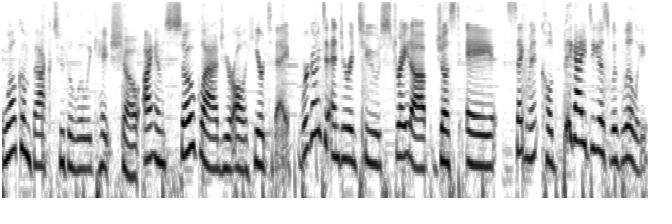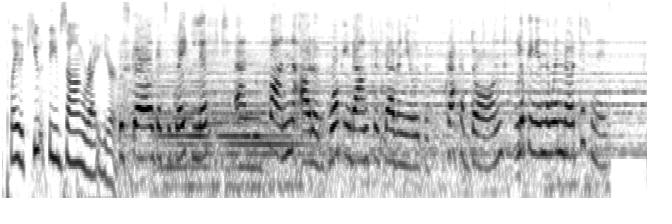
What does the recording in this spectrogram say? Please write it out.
Welcome back to the Lily Kate Show. I am so glad you're all here today. We're going to enter into straight up just a segment called Big Ideas with Lily. Play the cute theme song right here. This girl gets a great lift and fun out of walking down Fifth Avenue at the crack of dawn, looking in the window at Tiffany's.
